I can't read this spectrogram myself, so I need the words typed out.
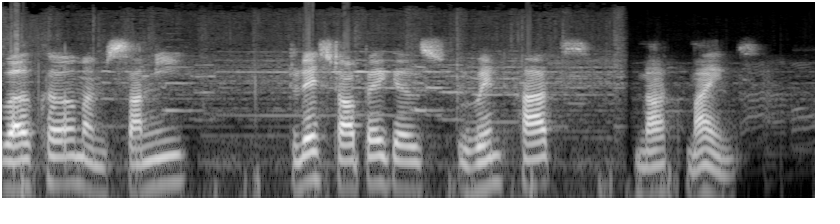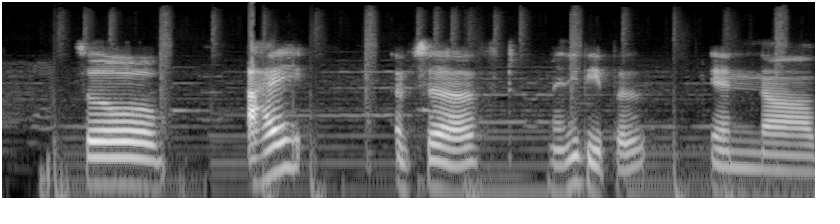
welcome. I'm Sunny. Today's topic is win hearts, not minds. So, I observed many people in uh,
